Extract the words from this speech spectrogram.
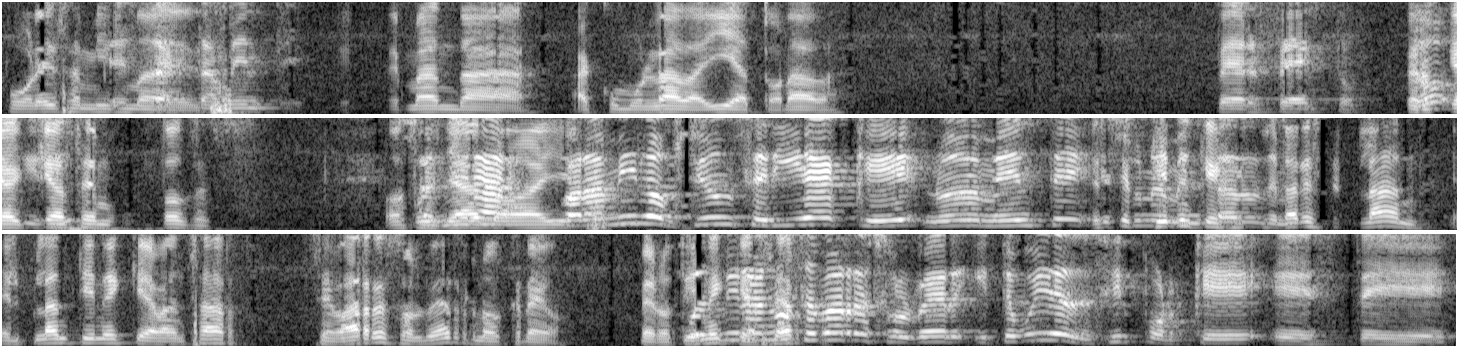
por esa misma este, demanda acumulada y atorada. Perfecto. Pero ¿qué, hacemos entonces? O sea, pues ya no hay... Para mí la opción sería que nuevamente es, que tiene que ejecutar este plan. El plan tiene que avanzar. ¿Se va a resolver? No creo pero pues tiene mira, no se va a resolver y te voy a decir por qué, este,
